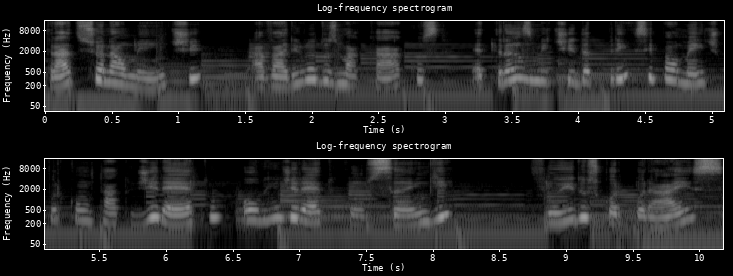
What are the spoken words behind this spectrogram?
Tradicionalmente, a varíola dos macacos é transmitida principalmente por contato direto ou indireto com sangue, fluidos corporais,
